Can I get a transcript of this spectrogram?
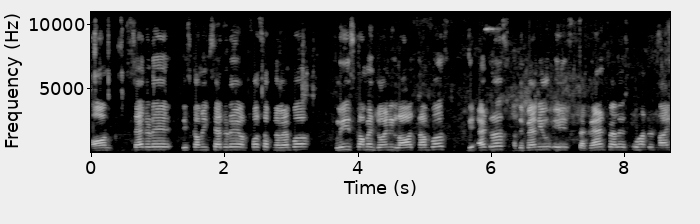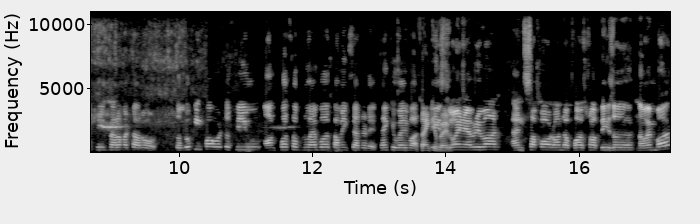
on Saturday, this coming Saturday on 1st of November. Please come and join in large numbers. The address of the venue is the Grand Palace 219 Parramatta Road. So looking forward to see you on 1st of November coming Saturday. Thank you very much. Thank you Please very join much. everyone and support on the first of these uh, November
